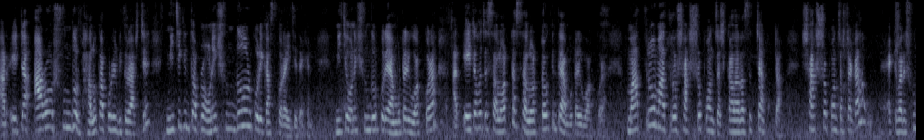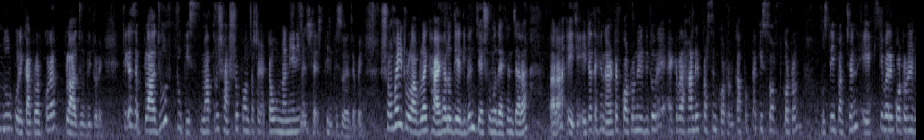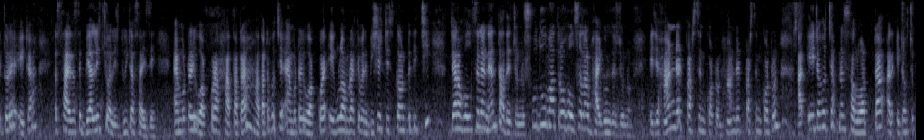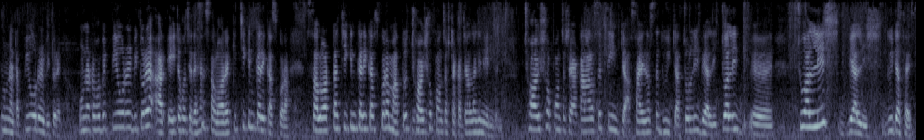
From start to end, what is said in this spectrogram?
আর এটা আরও সুন্দর ভালো কাপড়ের ভিতরে আসছে। নিচে কিন্তু আপনার অনেক সুন্দর করে কাজ করা, এই যে দেখেন। নিচে অনেক সুন্দর করে এম্বোটারি ওয়ার্ক করা, আর এইটা হচ্ছে সালোয়ারটা, সালোয়ারটাও কিন্তু এম্বোটারি ওয়ার্ক করা। মাত্র মাত্র সাতশো পঞ্চাশ। কালার আছে চারটা। সাতশো পঞ্চাশ টাকা একেবারে সুন্দর করে কাটওয়ার্ক করা প্লাজোর ভিতরে। ঠিক আছে? প্লাজোর টু পিস মাত্র সাতশো পঞ্চাশ টাকা। একটা উন্না নিয়ে নেবেন, শেষ থ্রি পিস হয়ে যাবে। সবাই একটু লাভ লাইক হাই হ্যালো দিয়ে দিবেন। যে সময় দেখেন যারা তারা, এই যে এটা দেখেন আর একটা কটনের ভিতরে একেবারে হান্ড্রেড পার্সেন্ট কটন কাপড়টা কি সফট কটন বুঝতেই পাচ্ছেন, একেবারে কটনের ভিতরে এইটা সাইজ আছে বিয়াল্লিশ চুয়াল্লিশ দুইটা সাইজে অ্যাম্বোটারি ওয়ার্ক করা হাতাটা হাতাটা হচ্ছে অ্যাম্বোটারি ওয়ার্ক করা, এগুলো আমরা একেবারে বিশেষ ডিসকাউন্টে দিচ্ছি। যারা হোলসেলে নেন, তাদের জন্য, শুধুমাত্র হোলসেলার ভাই বোনদের জন্য। এই যে hundred percent cotton hundred percent cotton আর এইটা হচ্ছে আপনার সালোয়ারটা, আর এটা হচ্ছে উন্নাটা পিওরের ভিতরে। উন্নাটা হবে পিওরের ভিতরে, আর এইটা হচ্ছে দেখেন সালোয়ারে কি চিকেন কারি কাজ করা। সালোয়ারটা চিকেন কারি কাজ করা মাত্র ছয়শো পঞ্চাশ টাকা যা লাগে নিয়ে নেবেন। ছয়শো পঞ্চাশ টাকা, কালার আছে তিনটা সাইজ আছে দুইটা, চল্লিশ বিয়াল্লিশ চুয়াল্লিশ চুয়াল্লিশ বিয়াল্লিশ, দুইটা সাইজ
